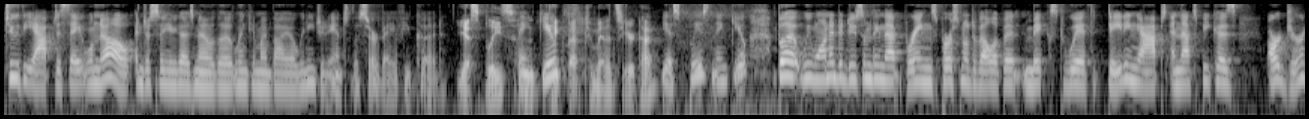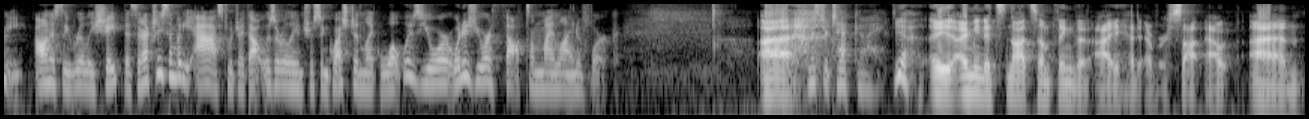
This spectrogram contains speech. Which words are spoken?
to the app to say, well, no. And just so you guys know, the link in my bio, we need you to answer the survey if you could. Yes, please. Thank you. Take about two minutes of your time. Yes, please. Thank you. But we wanted to do something that brings personal development mixed with dating apps. And that's because our journey honestly really shaped this. And actually, somebody asked, which I thought was a really interesting question, like, what was your, what is your thoughts on my line of work? Uh, Mr. Tech Guy. Yeah, I, I mean, it's not something that I had ever sought out. Um,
